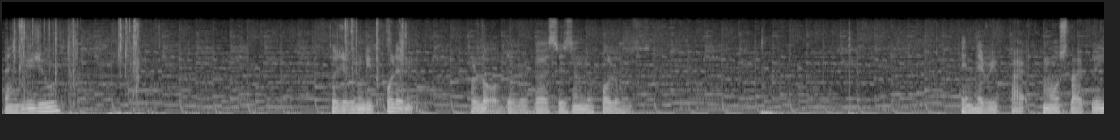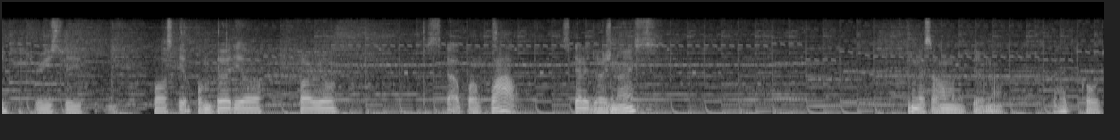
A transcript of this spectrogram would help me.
than usual. Because you're gonna be pulling a lot of the reverses and the hollows in every pack, most likely. Chirisu, Basket, Bombirdier, Barrio, Scalper. Wow, Skeletor nice. I think that's how I'm gonna do it now code.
